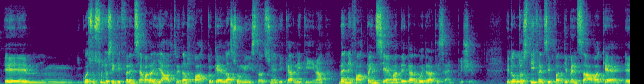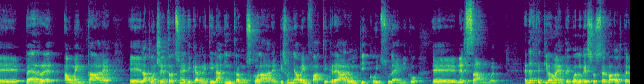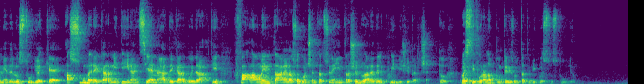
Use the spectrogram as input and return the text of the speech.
E, ehm, questo studio si differenziava dagli altri dal fatto che la somministrazione di carnitina venne fatta insieme a dei carboidrati semplici. Il dottor Stephens infatti pensava che eh, per aumentare eh, la concentrazione di carnitina intramuscolare bisognava infatti creare un picco insulemico eh, nel sangue. Ed effettivamente quello che si è osservato al termine dello studio è che assumere carnitina insieme a dei carboidrati fa aumentare la sua concentrazione intracellulare del 15%. Questi furono appunto i risultati di questo studio.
